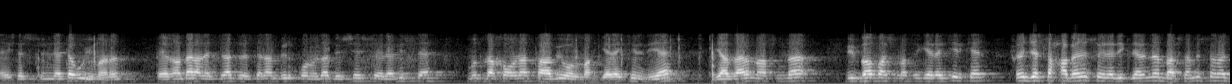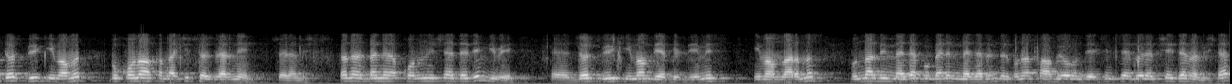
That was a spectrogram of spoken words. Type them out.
e, işte sünnete uymanın Peygamber aleyhissalatü vesselam bir konuda bir şey söylemişse mutlaka ona tabi olmak gerekir diye yazarın aslında bir bab açması gerekirken önce sahabenin söylediklerinden başlamış sonra dört büyük imamın bu konu hakkındaki sözlerini söylemiş. Zaten ben de konunun içine dediğim gibi e, dört büyük imam diye bildiğimiz imamlarımız bunlar bir mezhep bu benim mezhebimdir buna tabi olun diye kimseye böyle bir şey dememişler.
